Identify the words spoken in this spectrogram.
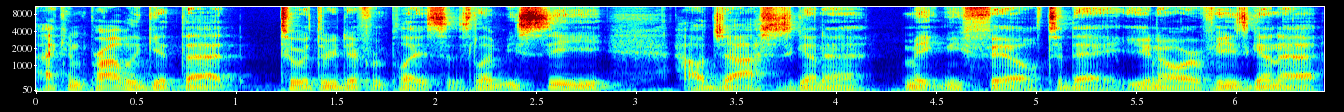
I can probably get that two or three different places. Let me see how Josh is gonna make me feel today, you know, or if he's gonna,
